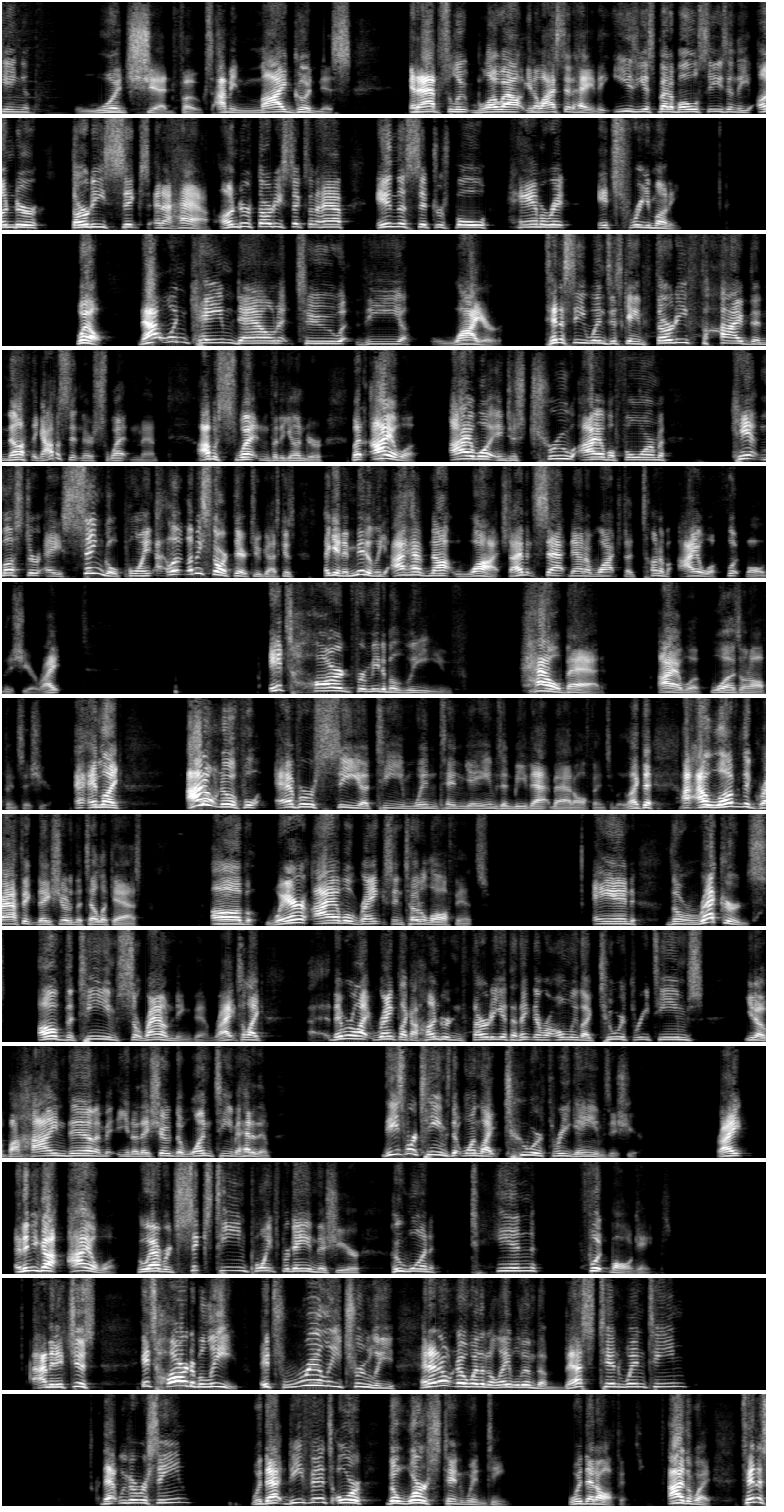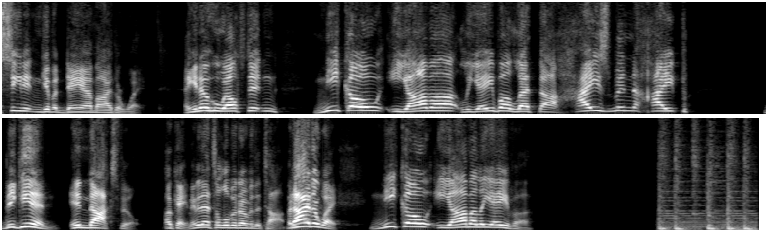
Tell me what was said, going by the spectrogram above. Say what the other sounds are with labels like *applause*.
Freaking woodshed, folks. I mean, my goodness. An absolute blowout. You know, I said, hey, the easiest bet of bowl season, the under 36 and a half. Under 36 and a half in the Citrus Bowl. Hammer it. It's free money. Well, that one came down to the wire. Tennessee wins this game 35 to nothing. I was sitting there sweating, man. I was sweating for the under. But Iowa, Iowa in just true Iowa form can't muster a single point. Uh, let, let me start there too, guys, because again, admittedly, I have not watched, I haven't sat down and watched a ton of Iowa football this year, right? It's hard for me to believe how bad Iowa was on offense this year. And, and like, I don't know if we'll ever see a team win 10 games and be that bad offensively. Like that, I, I love the graphic they showed in the telecast of where Iowa ranks in total offense and the records of the teams surrounding them, right? So, like, uh, they were like ranked like 130th. I think there were only like two or three teams, you know, behind them. And, you know, they showed the one team ahead of them. These were teams that won like two or three games this year, right? And then you got Iowa, who averaged 16 points per game this year, who won 10 football games. I mean, it's just, it's hard to believe. It's really, truly, and I don't know whether to label them the best 10 win team that we've ever seen with that defense or the worst 10 win team with that offense. Either way, Tennessee didn't give a damn either way. And you know who else didn't? Nico Iamaleava let the Heisman hype begin in Knoxville. Okay, maybe that's a little bit over the top. But either way, Nico Iamaleava.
